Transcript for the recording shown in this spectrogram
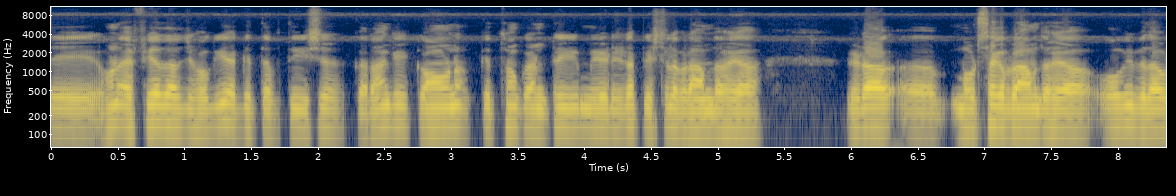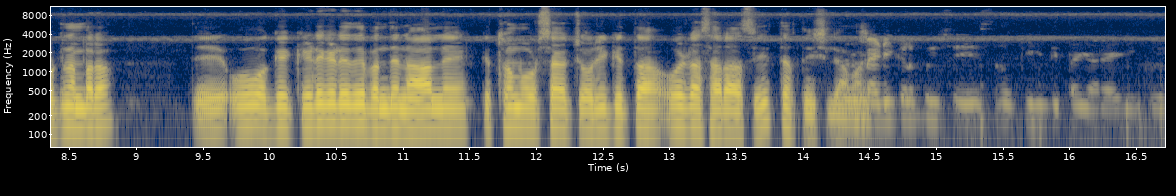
ਤੇ ਹੁਣ ਐਫਆਈਆਰ ਦਰਜ ਹੋ ਗਈ ਅੱਗੇ ਤਫਤੀਸ਼ ਕਰਾਂਗੇ ਕੌਣ ਕਿੱਥੋਂ ਕੰਟਰੀ ਮੇਡ ਜਿਹੜਾ ਪਿਸਟਲ ਬਰਾਮਦ ਹੋਇਆ ਜਿਹੜਾ ਮੋਟਰਸਾਈਕਲ ਬਰਾਮਦ ਹੋਇਆ ਉਹ ਵੀ ਵਿਦਆਊਟ ਨੰਬਰ ਆ ਤੇ ਉਹ ਅੱਗੇ ਕਿਹੜੇ ਕਿਹੜੇ ਦੇ ਬੰਦੇ ਨਾਲ ਨੇ ਕਿੱਥੋਂ ਮੋਟਰਸਾਈਕਲ ਚੋਰੀ ਕੀਤਾ ਉਹ ਜਿਹੜਾ ਸਾਰਾ ਅਸੀਂ ਤਫਤੀਸ਼ ਲਿਆਵਾਂਗੇ। ਮੈਡੀਕਲ ਕੋਈ ਇਸ ਤਰ੍ਹਾਂ ਕੀ ਦਿੱਤਾ ਜਾ ਰਿਹਾ ਹੈ ਜੀ ਕੋਈ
